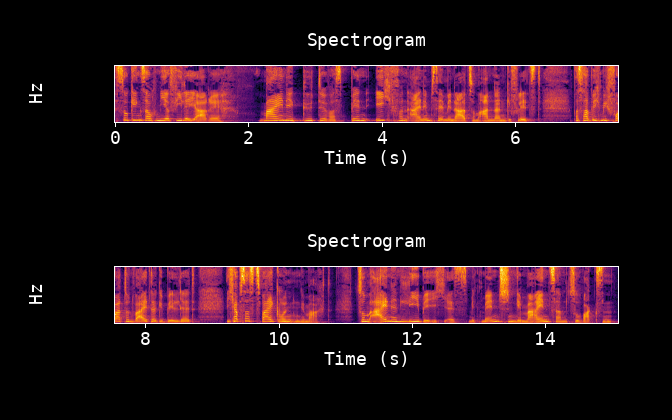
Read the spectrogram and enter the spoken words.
so ging es auch mir viele Jahre. Meine Güte, was bin ich von einem Seminar zum anderen geflitzt was habe ich mich fort und weiter gebildet? Ich habe es aus zwei Gründen gemacht. Zum einen liebe ich es, mit Menschen gemeinsam zu wachsen,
